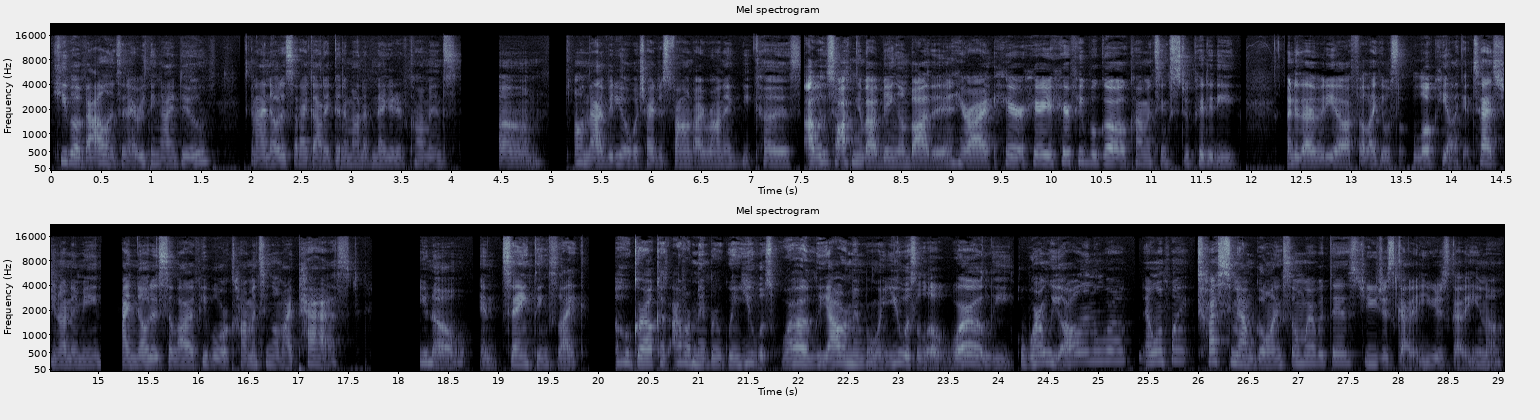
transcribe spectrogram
keep a balance in everything I do. And I noticed that I got a good amount of negative comments um, on that video, which I just found ironic because I was talking about being unbothered, and here I here here here people go commenting stupidity under that video, I felt like it was low key like a test, you know what I mean? I noticed a lot of people were commenting on my past, you know, and saying things like, oh girl, because I remember when you was worldly. I remember when you was a little worldly. Weren't we all in the world at one point? Trust me, I'm going somewhere with this. You just gotta, you just gotta, you know,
